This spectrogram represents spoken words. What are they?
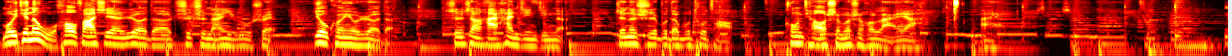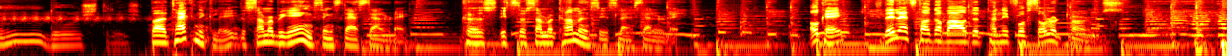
某一天的午后，发现热得迟迟难以入睡，又困又热的，身上还汗津津的，真的是不得不吐槽，空调什么时候来呀？唉。 rouge et jaune à petits pois. Um, dois, três. But technically, the summer begins since last Saturday, cause it's the summer coming since last Saturday. Okay, today let's talk about the 24 solar terms. Première fois,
